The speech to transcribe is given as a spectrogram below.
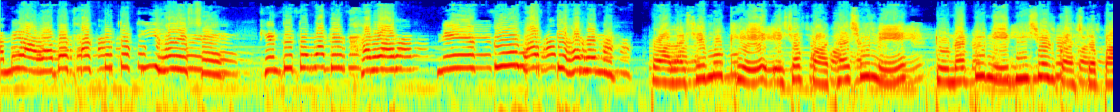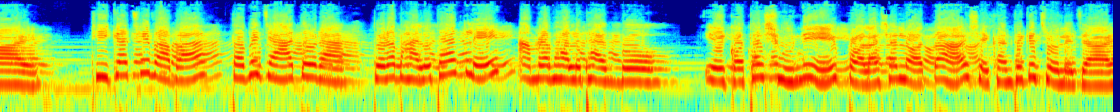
আমি আলাদা থাকব তো কি হয়েছে? কিন্তু তোমাদের খাবার নিয়ে একটু ভাবতে হবে না। পলাশের মুখে এসব কথা শুনে টোনাটুনি ভীষণ কষ্ট পায়। ঠিক আছে বাবা। তবে যা তোরা। তোরা ভালো থাকলে আমরা ভালো থাকব। এই কথা শুনে পলাশ আর লতা সেখান থেকে চলে যায়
